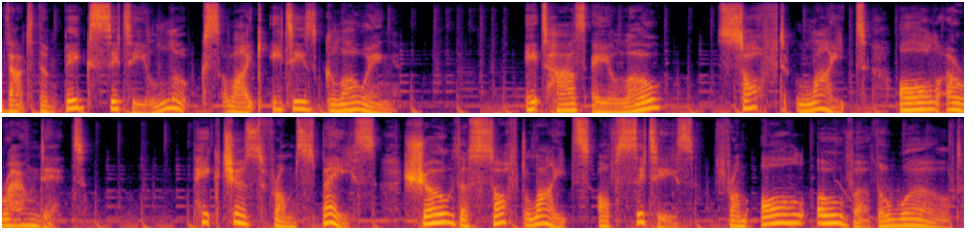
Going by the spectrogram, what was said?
that the big city looks like it is glowing. It has a low, soft light all around it. Pictures from space show the soft lights of cities from all over the world.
